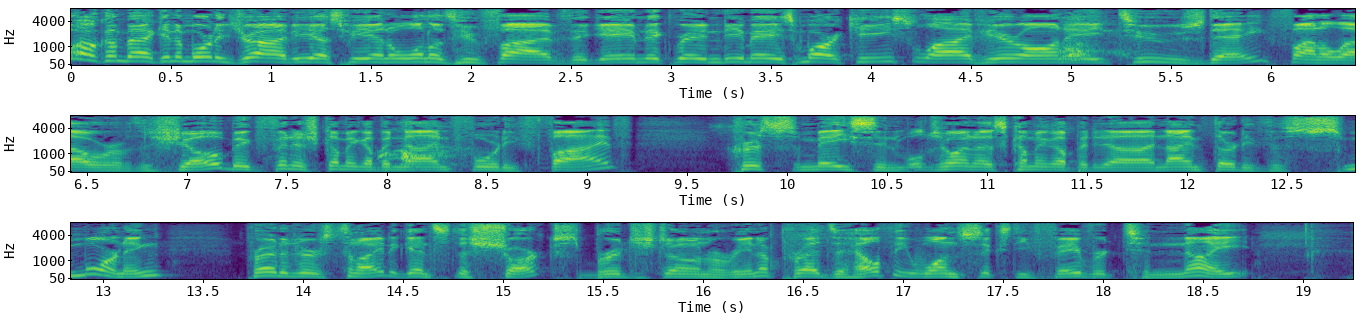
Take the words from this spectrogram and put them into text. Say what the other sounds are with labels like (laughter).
Welcome back in the morning drive, ESPN 1025. The game, Nick Braden, D. Mays, Marquise, live here on a Tuesday, final hour of the show. Big finish coming up at 945. Chris Mason will join us coming up at uh, 930 this morning. Predators tonight against the Sharks, Bridgestone Arena. Preds a healthy 160 favorite tonight.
